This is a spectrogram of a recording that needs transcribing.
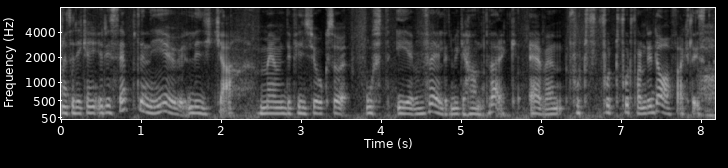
Alltså det kan, recepten är ju lika men det finns ju också, ost är väldigt mycket hantverk även fort, fort, fortfarande idag faktiskt. Ja.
